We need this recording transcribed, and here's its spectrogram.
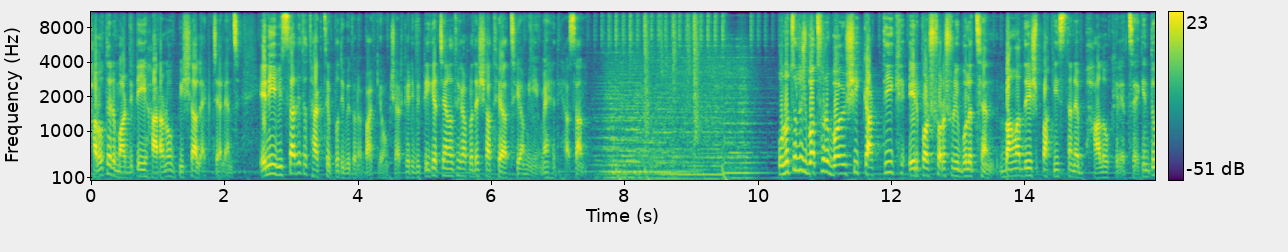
ভারতের মাটিতেই হারানো বিশাল এক চ্যালেঞ্জ এ নিয়ে বিস্তারিত থাকছে প্রতিবেদনের বাকি অংশ। আর কেটিভি ক্রিকেট চ্যানেল থেকে আপনাদের সাথে আছি আমি মেহেদি হাসান। উনচল্লিশ বছর বয়সী কার্তিক এরপর সরাসরি বলেছেন, বাংলাদেশ পাকিস্তানে ভালো খেলেছে। কিন্তু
